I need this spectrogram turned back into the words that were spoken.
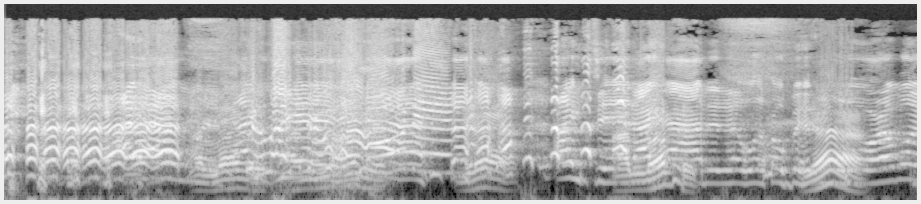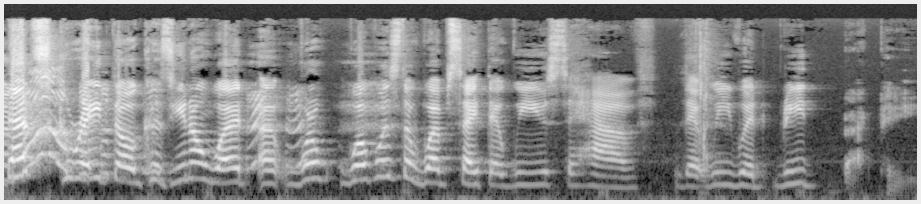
I love it. You're like, I love it. Yeah. I did. I I, love it. added a little bit Yeah. more. I'm like, That's great though, because you know what? Uh, what? What was the website that we used to have that we would read Back page.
